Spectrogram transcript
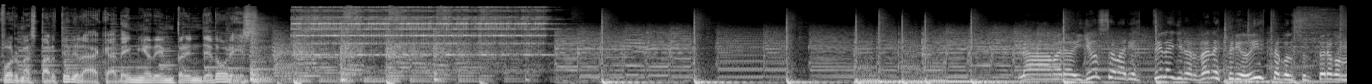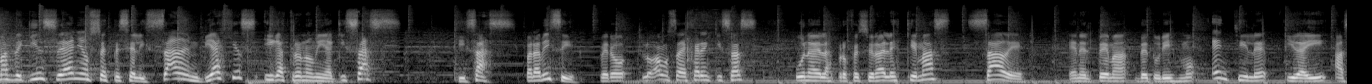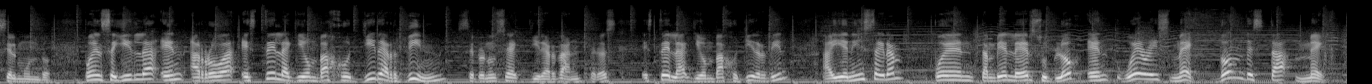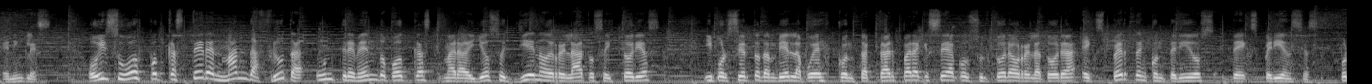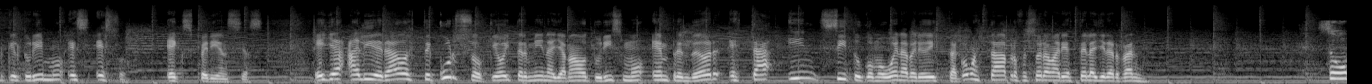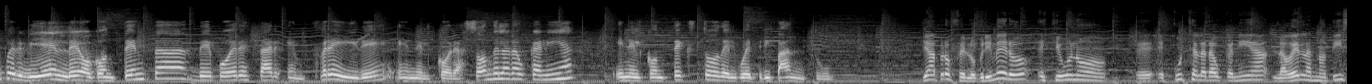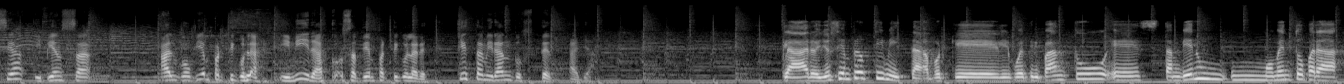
Formas parte de la Academia de Emprendedores. La maravillosa María Estela Girardán es periodista, consultora con más de 15 años, especializada en viajes y gastronomía. Quizás, quizás, para mí sí, pero lo vamos a dejar en quizás una de las profesionales que más sabe en el tema de turismo en Chile y de ahí hacia el mundo. Pueden seguirla en arroba estela-girardín, se pronuncia Girardán, pero es estela-girardín, ahí en Instagram. Pueden también leer su blog en Where is Meg? ¿Dónde está Meg? en inglés. Oír su voz podcastera en Manda Fruta, un tremendo podcast maravilloso lleno de relatos e historias y por cierto, también la puedes contactar para que sea consultora o relatora experta en contenidos de experiencias, porque el turismo es eso, experiencias. Ella ha liderado este curso que hoy termina llamado Turismo Emprendedor. Está in situ como buena periodista. ¿Cómo está, profesora María Estela Girardán? Súper bien, Leo. Contenta de poder estar en Freire, en el corazón de la Araucanía, en el contexto del Huetripantu. Ya, profe, lo primero es que uno eh, escucha la Araucanía, la ve en las noticias y piensa algo bien particular y mira cosas bien particulares. ¿Qué está mirando usted allá? Claro, yo siempre optimista porque el Huetripantu es también un, momento para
